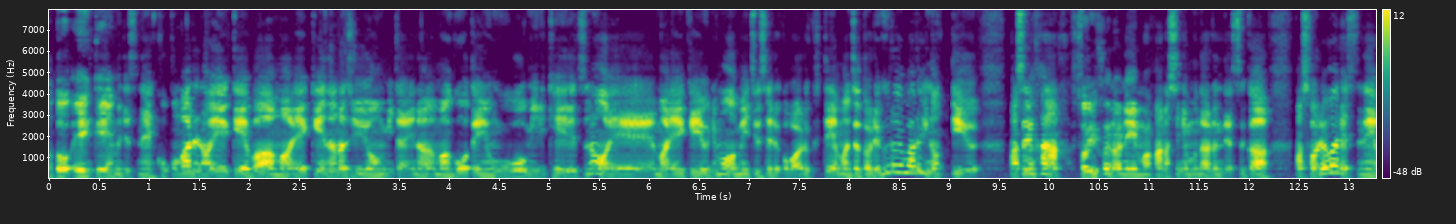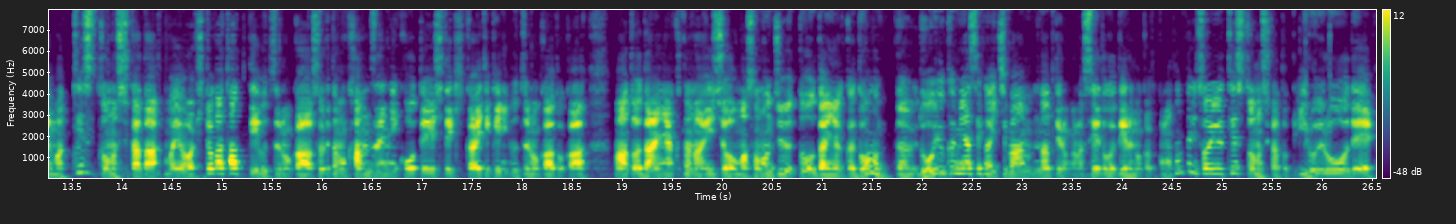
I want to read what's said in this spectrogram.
あと AKM ですね。ここまでの AK は、まあ AK74 みたいな、まあ 5.45mm 系列の、えー、まあ AK よりも命中精度が悪くて、まあじゃあどれぐらい悪いのっていう、まあそういうふうな、そういうふうなね、まあ話にもなるんですが、まあそれはですね、まあテストの仕方、まあ要は人が立って撃つのか、それとも完全に肯定して機械的に撃つのかとか、まああとは弾薬との相性、まあその銃と弾薬がどの、どういう組み合わせが一番、なんていうのかな、精度が出るのかとか、まあ本当にそういうテストの仕方っていろいろで、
